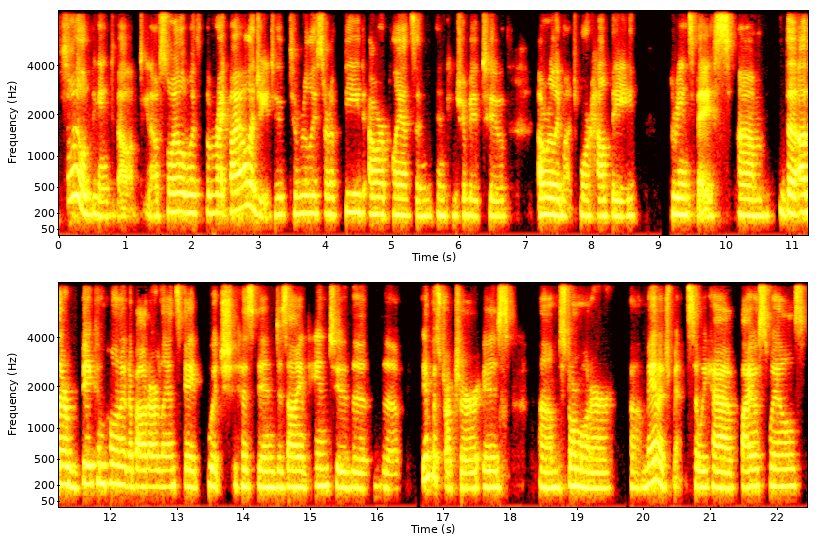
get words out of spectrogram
soil being developed you know soil with the right biology to, to really sort of feed our plants and, and contribute to a really much more healthy green space um, the other big component about our landscape which has been designed into the, the infrastructure is um, stormwater uh, management so we have bioswales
